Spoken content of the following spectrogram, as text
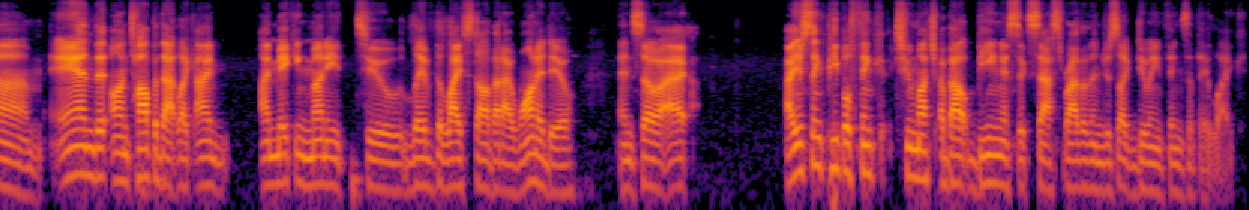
um, and the, on top of that like i'm i'm making money to live the lifestyle that i want to do and so i i just think people think too much about being a success rather than just like doing things that they like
